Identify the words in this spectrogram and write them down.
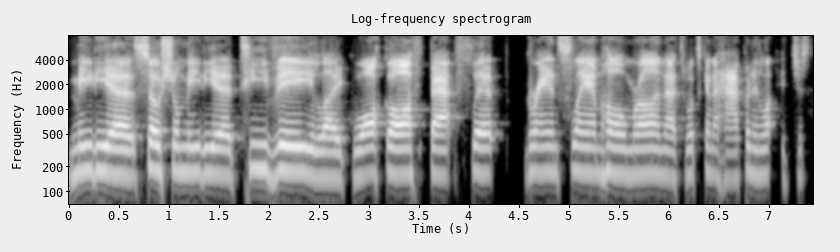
media, social media, TV, like walk off, bat flip, grand slam, home run. That's what's going to happen. And it just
